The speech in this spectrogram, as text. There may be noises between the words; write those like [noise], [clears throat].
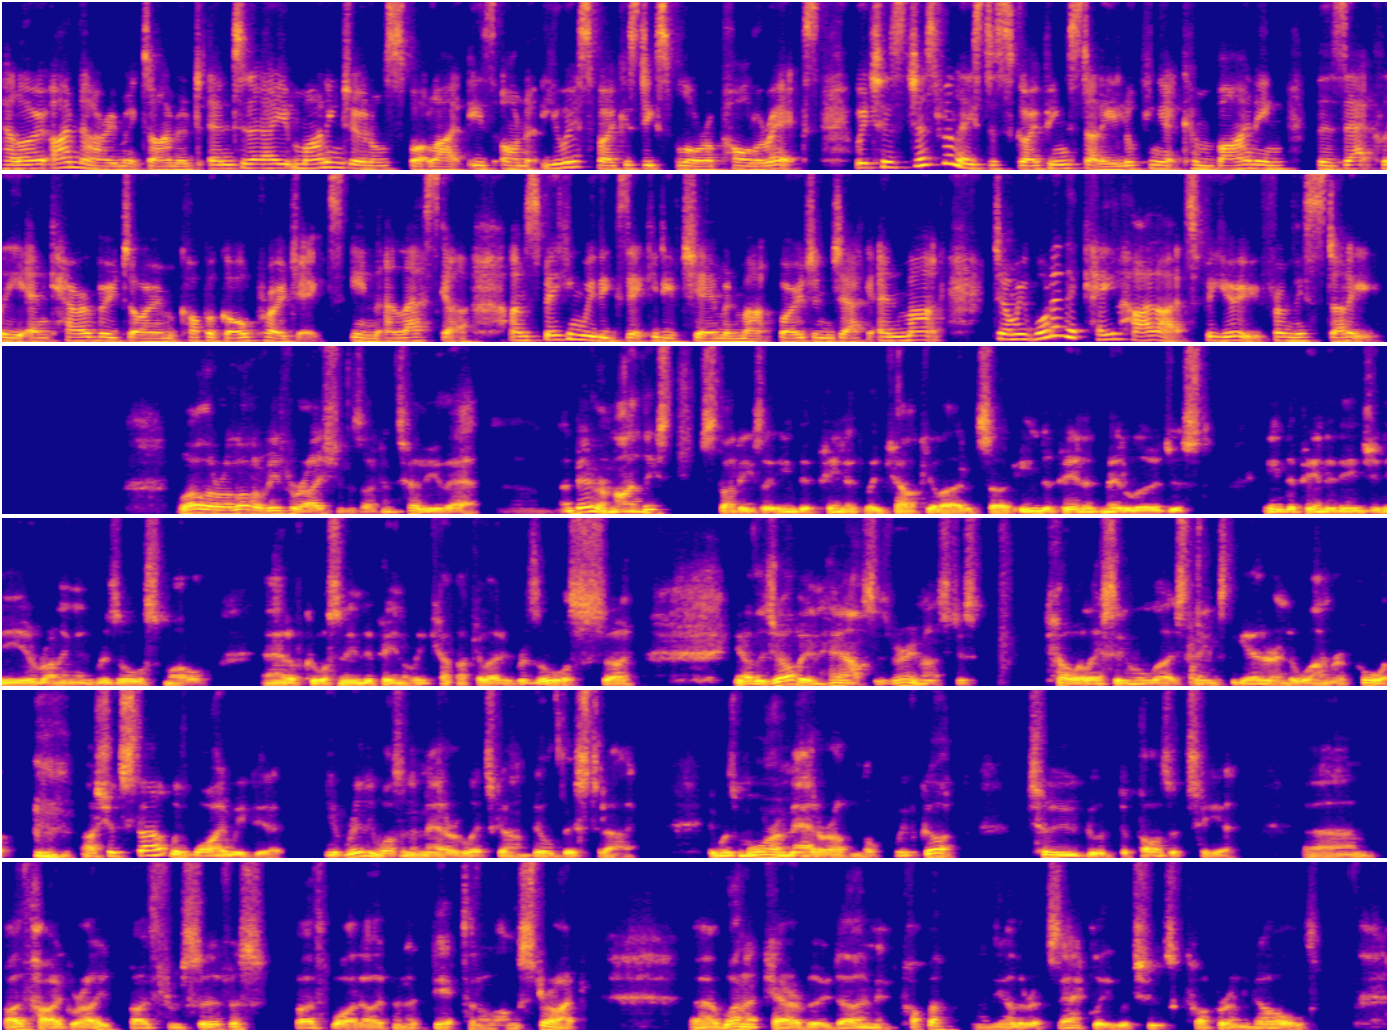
Hello, I'm Nari McDiamond, and today Mining Journal's spotlight is on US focused explorer PolarX, which has just released a scoping study looking at combining the Zackly and Caribou Dome copper gold projects in Alaska. I'm speaking with Executive Chairman Mark Bojanjac. And Mark, tell me, what are the key highlights for you from this study? Well, there are a lot of iterations, I can tell you that. Um, and bear in mind, these studies are independently calculated. So, independent metallurgist, independent engineer running a resource model, and of course, an independently calculated resource. So, you know, the job in house is very much just coalescing all those things together into one report. [clears throat] I should start with why we did it. It really wasn't a matter of let's go and build this today. It was more a matter of look, we've got two good deposits here, um, both high grade, both from surface, both wide open at depth and along strike uh, one at Caribou Dome in copper and the other at Zackly, which is copper and gold.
